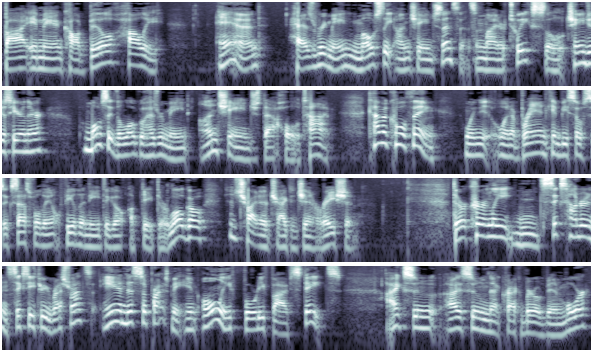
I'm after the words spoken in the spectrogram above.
by a man called Bill Holly and has remained mostly unchanged since then. Some minor tweaks, little changes here and there, but mostly the logo has remained unchanged that whole time. Kind of a cool thing when, you, when a brand can be so successful, they don't feel the need to go update their logo to try to attract a generation. There are currently 663 restaurants, and this surprised me, in only 45 states. I assume, I assume that Cracker Barrel would have been more.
